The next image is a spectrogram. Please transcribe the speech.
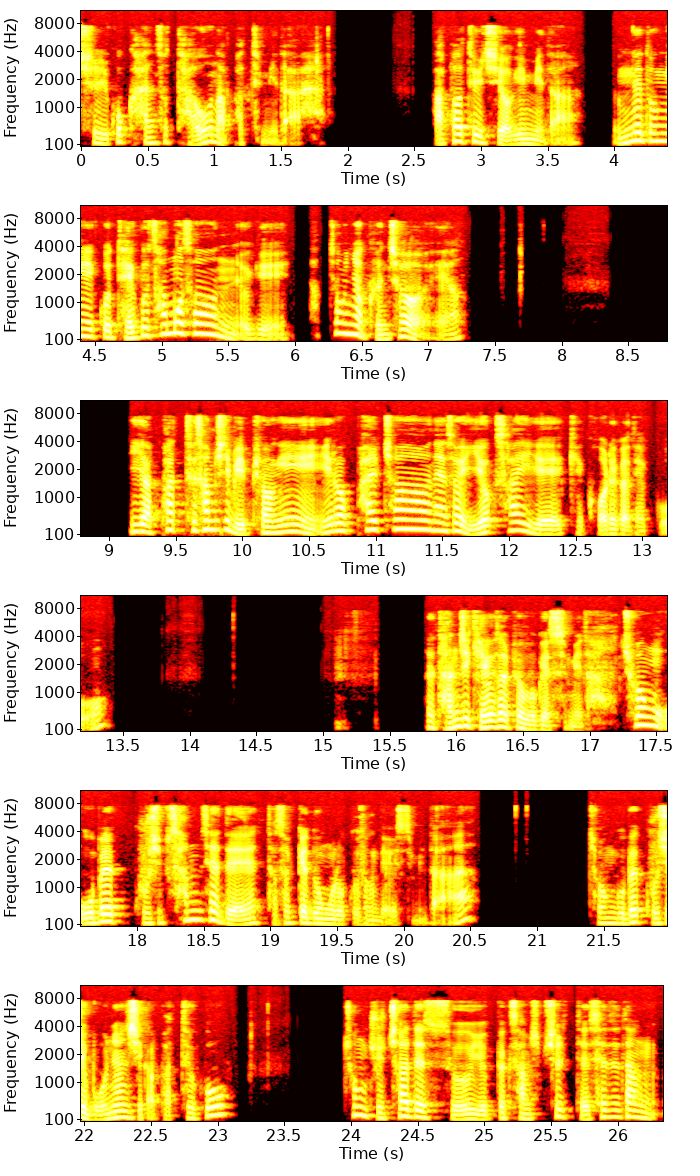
7곡 한서타운 아파트입니다. 아파트 위치 여기입니다. 읍내동에 있고 대구 3호선 여기 학정역 근처예요. 이 아파트 32평이 1억 8천에서 2억 사이에 이렇게 거래가 됐고 네, 단지 개요 살펴보겠습니다. 총 593세대 5개 동으로 구성되어 있습니다. 1995년식 아파트고 총 주차 대수 637대 세대당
